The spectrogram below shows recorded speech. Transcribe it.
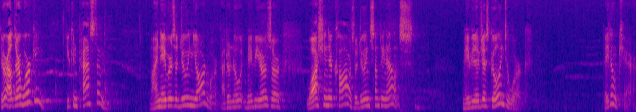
They're out there working. You can pass them. My neighbors are doing yard work. I don't know, maybe yours are washing their cars or doing something else. Maybe they're just going to work. They don't care.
